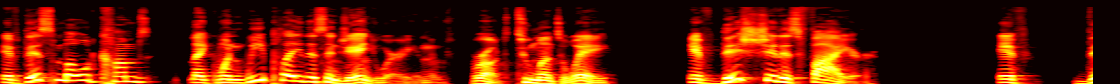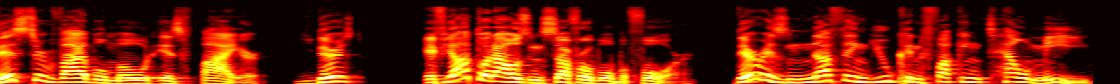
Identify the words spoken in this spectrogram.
if this mode comes like when we play this in January and bro, it's 2 months away, if this shit is fire, if this survival mode is fire. There's if y'all thought I was insufferable before, there is nothing you can fucking tell me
